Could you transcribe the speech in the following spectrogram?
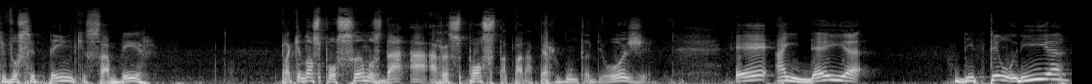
que você tem que saber para que nós possamos dar a, resposta para a pergunta de hoje é a ideia de teoria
